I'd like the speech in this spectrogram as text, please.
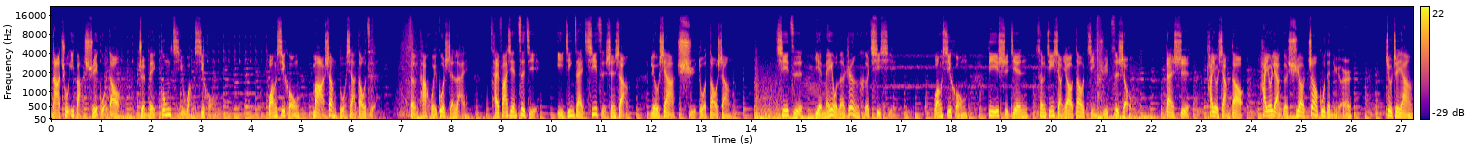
拿出一把水果刀，准备攻击王西红。王西红马上躲下刀子，等他回过神来，才发现自己已经在妻子身上留下许多刀伤。妻子也没有了任何气息。王西红第一时间曾经想要到警局自首，但是他又想到还有两个需要照顾的女儿，就这样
